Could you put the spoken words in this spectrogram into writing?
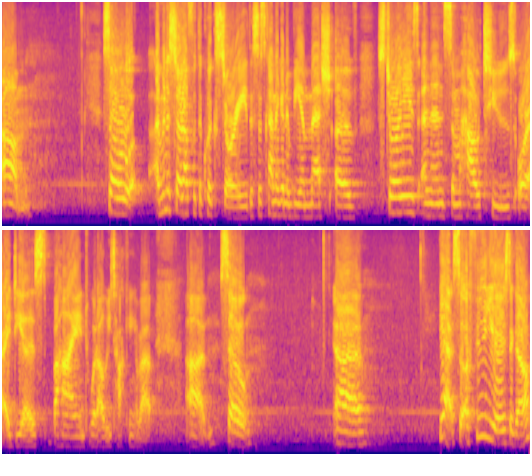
Um, so I'm going to start off with a quick story. This is kind of going to be a mesh of stories and then some how-tos or ideas behind what I'll be talking about. Um, so uh, yeah, so a few years ago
